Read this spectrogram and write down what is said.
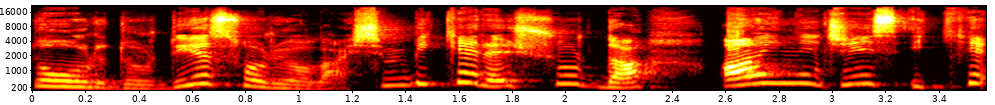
doğrudur diye soruyorlar. Şimdi bir kere şurada aynı cins iki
